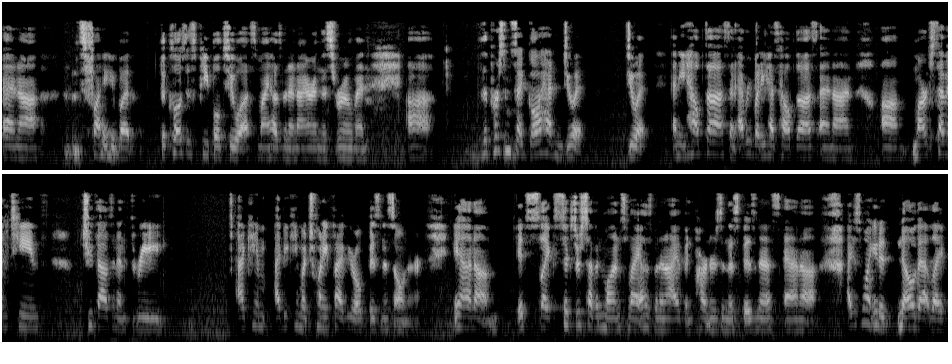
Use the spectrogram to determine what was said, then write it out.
And uh, it's funny, but the closest people to us, my husband and I, are in this room, and uh, the person said, "Go ahead and do it, do it." And he helped us, and everybody has helped us. And on um, March seventeenth, two thousand and three, I came, I became a 25 year old business owner, and um, it's like six or seven months. My husband and I have been partners in this business, and uh, I just want you to know that like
